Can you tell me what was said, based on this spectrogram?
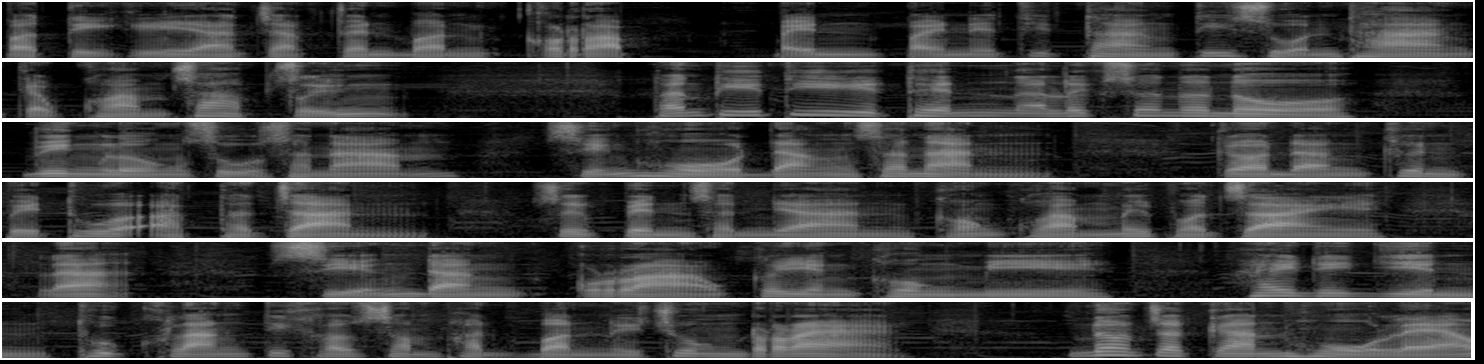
ปฏิกิริยาจากแฟนบอลกลับเป็นไปในทิศทางที่สวนทางกับความซาบซึ้ง ทันทีที่เทนอเล็กซานโนวิ่งลงสู่สนาม เสียงโห่ดังสนั่น ก็ดังขึ้นไปทั่วอัธจันทร์ ซึ่งเป็นสัญญาณของความไม่พอใจ และเสียงดังกล่าวก็ยังคงมีให้ได้ยินทุกครั้งที่เขาสัมผัสบอลในช่วงแรก นอกจากการโห่แล้ว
